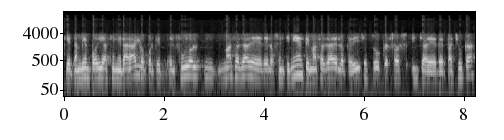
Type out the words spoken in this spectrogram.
que también podía generar algo, porque el fútbol, mm, más allá de, los sentimientos y más allá de lo que dices tú, que sos hincha de, Pachuca,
